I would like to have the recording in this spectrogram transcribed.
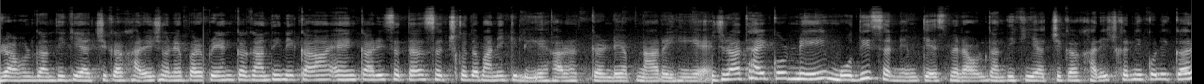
राहुल गांधी की याचिका खारिज होने पर प्रियंका गांधी ने कहा, अहंकारी सत्ता सच को दबाने के लिए हर हथकंडे अपना रही है। गुजरात हाईकोर्ट ने मोदी सरनेम केस में राहुल गांधी की याचिका खारिज करने को लेकर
